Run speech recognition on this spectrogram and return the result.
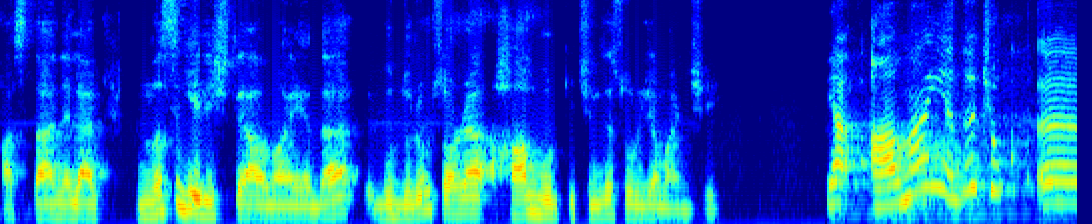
hastaneler nasıl gelişti Almanya'da bu durum? Sonra Hamburg için de soracağım aynı şeyi. Ya Almanya'da çok e,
